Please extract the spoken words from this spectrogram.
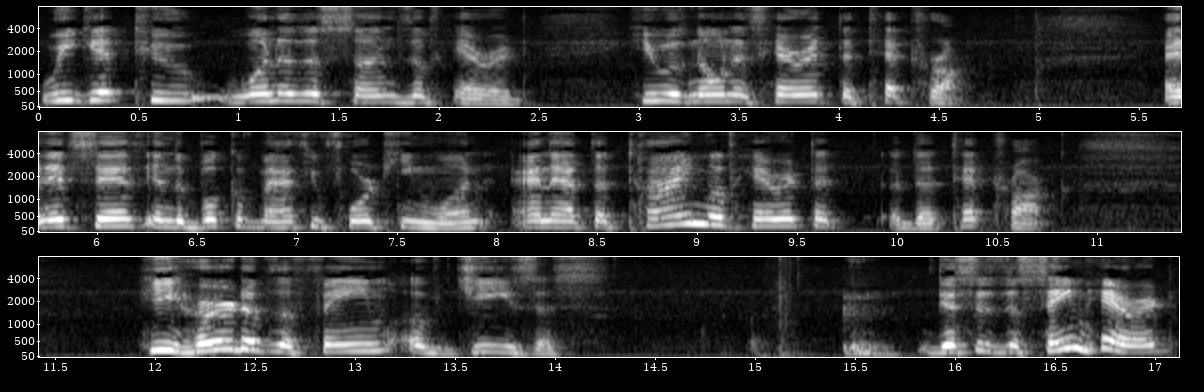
we get to one of the sons of Herod. He was known as Herod the Tetrarch. And it says in the book of Matthew 14 1, and at the time of Herod the, the Tetrarch, he heard of the fame of Jesus. this is the same Herod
